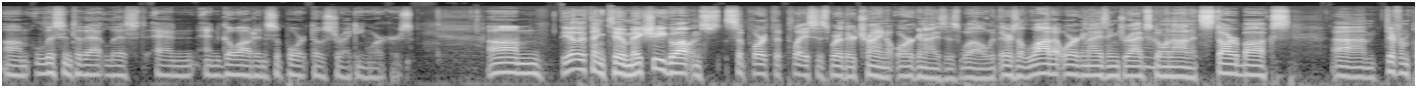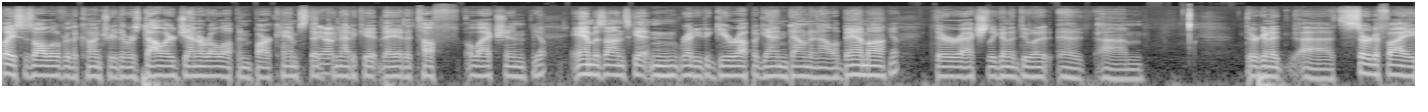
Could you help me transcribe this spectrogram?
Um, listen to that list and and go out and support those striking workers. Um, The other thing too, make sure you go out and support the places where they're trying to organize as well. There's a lot of organizing drives going on at Starbucks, um, different places all over the country. There was Dollar General up in Barkhamsted, Yep. Connecticut. They had a tough election. Yep. Amazon's getting ready to gear up again down in Alabama. Yep. They're actually going to do a, a um, they're going to uh, certify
